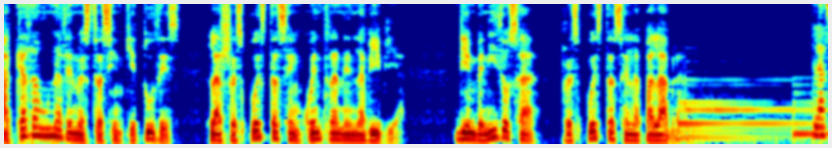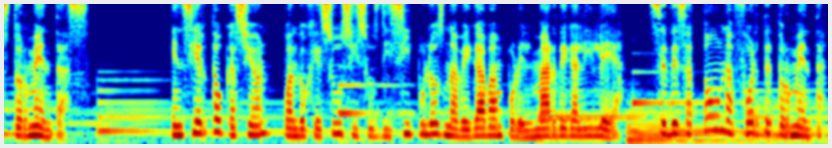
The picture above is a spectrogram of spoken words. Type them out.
A cada una de nuestras inquietudes, las respuestas se encuentran en la Biblia. Bienvenidos a Respuestas en la Palabra. Las tormentas. En cierta ocasión, cuando Jesús y sus discípulos navegaban por el mar de Galilea, se desató una fuerte tormenta.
